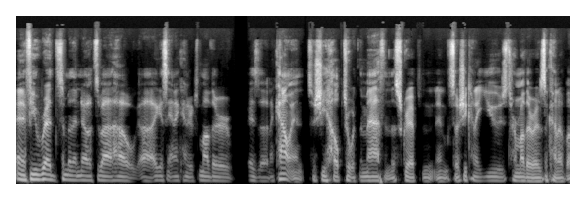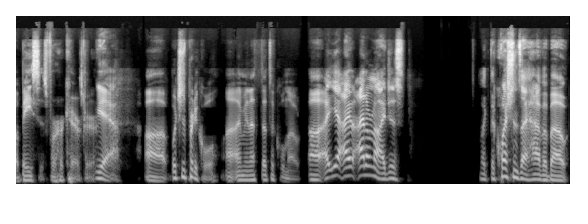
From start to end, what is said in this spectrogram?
And if you read some of the notes about how uh, I guess Anna Kendrick's mother is an accountant, so she helped her with the math in the script, and, and so she kind of used her mother as a kind of a basis for her character. Yeah. uh, which is pretty cool. Uh, I mean, that's that's a cool note. Uh, I, yeah, I, I don't know. I just like the questions I have about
